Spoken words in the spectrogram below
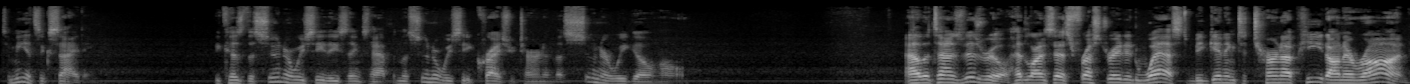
to me it's exciting because the sooner we see these things happen, the sooner we see Christ return, and the sooner we go home. Out of the Times of Israel, headline says frustrated West beginning to turn up heat on Iran.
